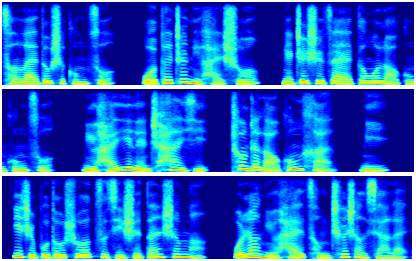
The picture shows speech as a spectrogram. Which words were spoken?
从来都是工作。我对这女孩说：“你这是在跟我老公工作？”女孩一脸诧异，冲着老公喊：“你一直不都说自己是单身吗？”我让女孩从车上下来，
